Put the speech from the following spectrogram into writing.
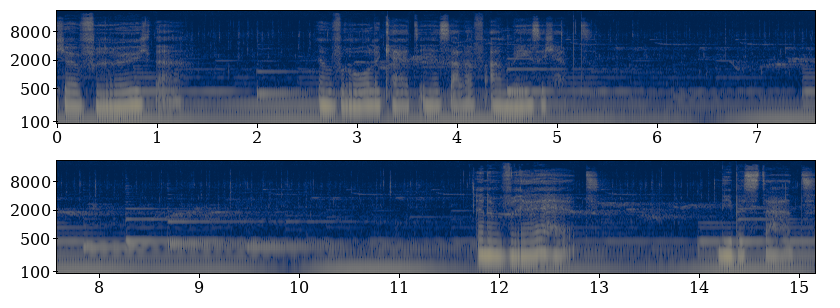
Vreugde en vrolijkheid in jezelf aanwezig hebt. En een vrijheid die bestaat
